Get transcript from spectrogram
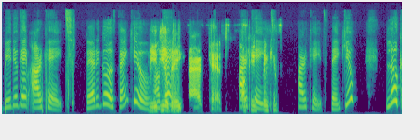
video game arcade? Very good. Thank you. Video Okay. game arcade. Okay, Arcade. thank you. Arcade. Thank you. Look,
